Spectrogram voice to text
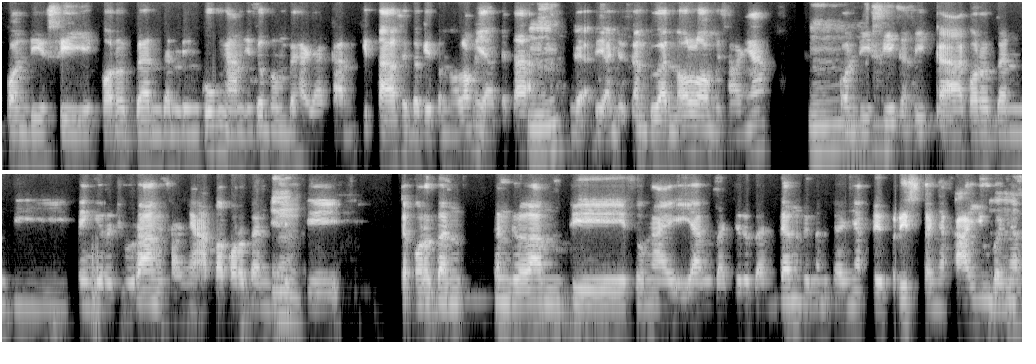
kondisi korban dan lingkungan itu membahayakan kita sebagai penolong ya kita Hmm. nggak dianjurkan buat nolong misalnya Hmm. kondisi ketika korban di pinggir jurang misalnya atau korban di, Iya. di korban tenggelam di sungai yang banjir bandang dengan banyak debris, banyak kayu, banyak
